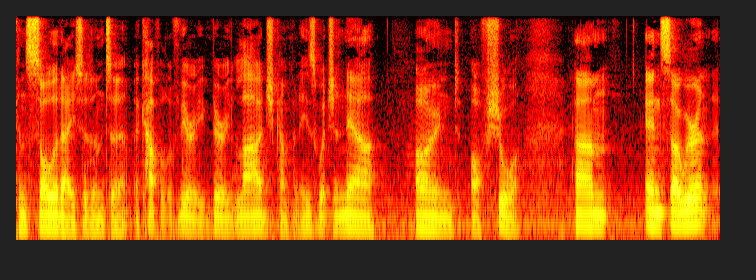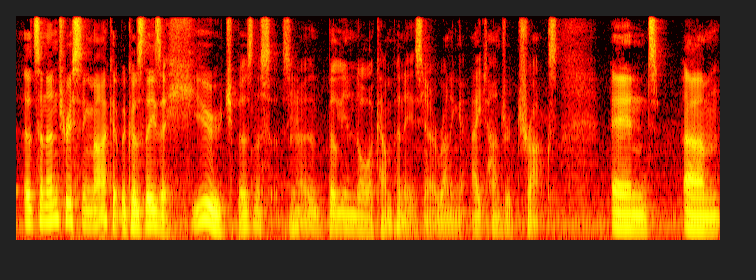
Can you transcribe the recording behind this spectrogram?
consolidated into a couple of very very large companies which are now owned offshore. Um, and so we're in, it's an interesting market because these are huge businesses, you mm. know, billion dollar companies, you know, running 800 trucks, and um,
